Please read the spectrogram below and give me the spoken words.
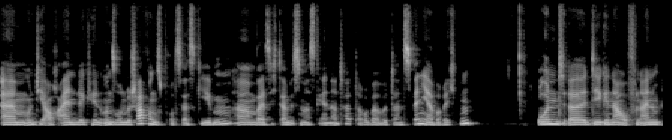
ähm, und dir auch Einblicke in unseren Beschaffungsprozess geben, ähm, weil sich da ein bisschen was geändert hat. Darüber wird dann Svenja berichten. Und äh, dir genau von einem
